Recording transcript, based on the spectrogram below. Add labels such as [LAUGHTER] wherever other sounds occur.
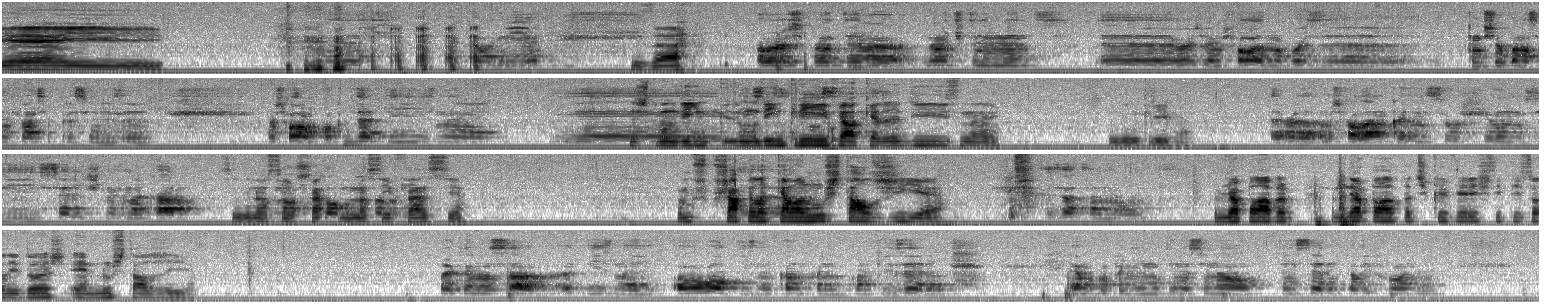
Yay! Que alegria. Exato. Hoje, com o tema do entretenimento, uh, hoje vamos falar de uma coisa que mexeu com a nossa infância, por assim dizer. Vamos falar um pouco da Disney. Yeah. Este mundo, inc mundo incrível que é da Disney. Este mundo incrível. É verdade, vamos falar um bocadinho sobre filmes e séries que nos marcaram. Sim, da nossa, Nosso infa nossa infância. Vamos puxar pelaquela nostalgia. Exatamente. A melhor, palavra, a melhor palavra para descrever este episódio de hoje é nostalgia. Para quem não sabe, a Disney, ou a Walt Disney Company, como quiserem, é uma companhia multinacional, tem sede em Califórnia.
